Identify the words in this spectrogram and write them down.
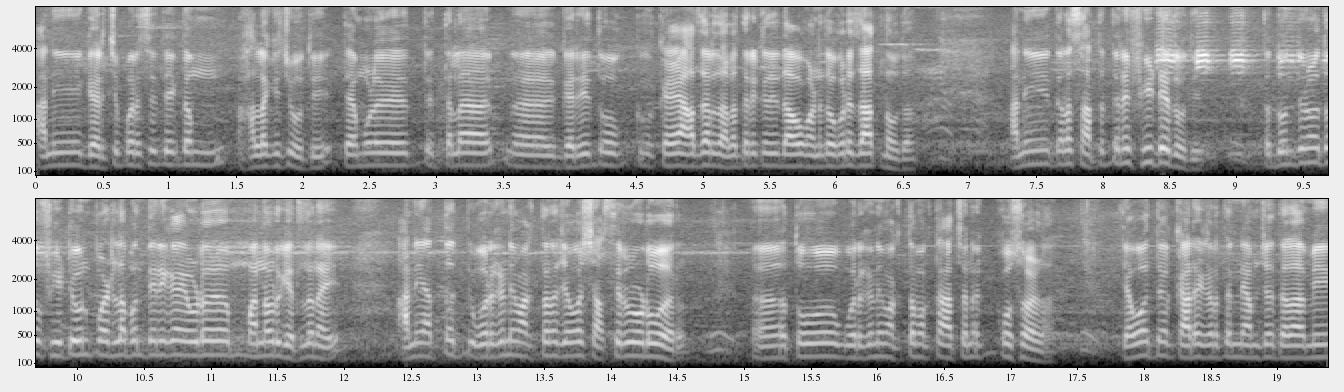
आणि घरची परिस्थिती एकदम हालाकीची होती. त्यामुळे ते त्याला घरी तो काही आजार झाला तरी कधी दवाखान्यात वगैरे जात नव्हता. आणि त्याला सातत्याने फिट येत होती. तर दोन तीन वेळा तो फिट येऊन पडला पण त्याने काय एवढं मनावर घेतलं नाही. आणि आत्ता वर्गणी मागताना जेव्हा शास्त्री रोडवर तो वर्गणी मागता मागता अचानक कोसळला. तेव्हा त्या कार्यकर्त्यांनी आमच्या त्याला आम्ही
